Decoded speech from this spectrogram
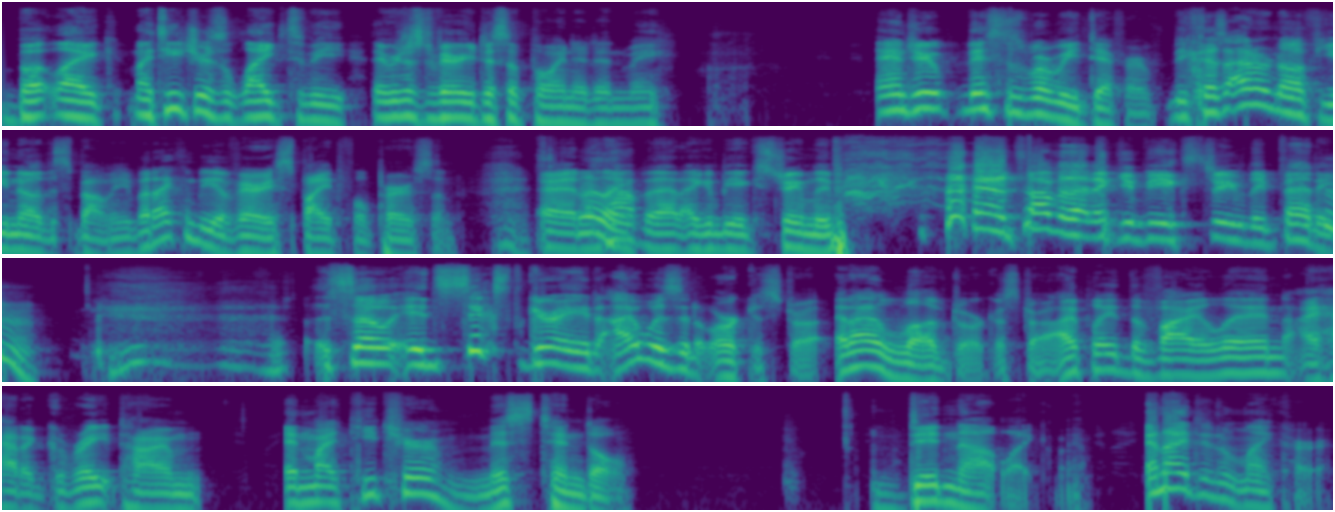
but like my teachers liked me. They were just very disappointed in me. Andrew, this is where we differ because I don't know if you know this about me, but I can be a very spiteful person, and Really? on top of that, I can be extremely. on top of that, I can be extremely petty. Hmm. So in sixth grade, I was in orchestra, and I loved orchestra. I played the violin. I had a great time, and my teacher, Miss Tyndall, did not like me, and I didn't like her,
